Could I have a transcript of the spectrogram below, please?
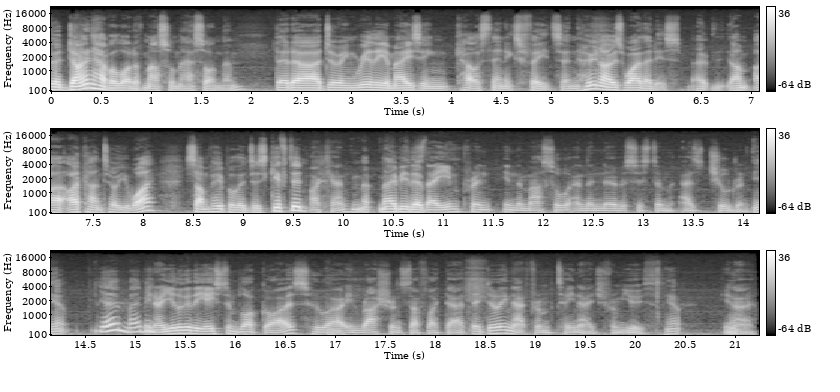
that don't have a lot of muscle mass on them that are doing really amazing calisthenics feats, and who knows why that is? Uh, um, I, I can't tell you why. Some people are just gifted. I can. M- maybe they imprint in the muscle and the nervous system as children. yeah yeah maybe You know, you look at the Eastern Bloc guys who are in Russia and stuff like that. They're doing that from teenage, from youth. yeah. You Yeah. know,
